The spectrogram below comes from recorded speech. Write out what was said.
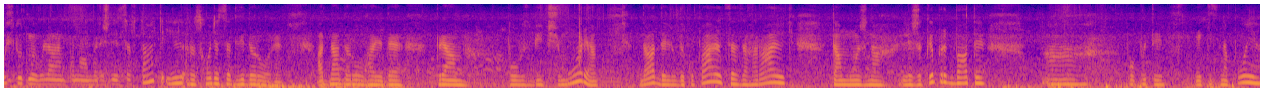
Ось тут ми гуляємо по набережній Савтат і розходяться дві дороги. Одна дорога йде прямо по узбіччю моря, да, де люди купаються, загорають. Там можна ліжаки придбати, а, попити якісь напої,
